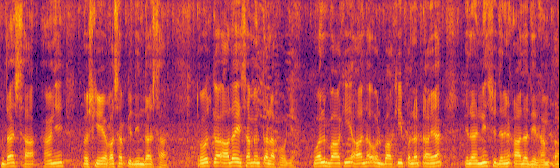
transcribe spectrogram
دس تھا ہاں جی اس کے غصب کے دن دس تھا، تو اس کا آدھا حصہ میں طلف ہو گیا۔ ول باقی آدھا اور باقی پلٹ آیا نصف درم آدھا درہم کا۔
